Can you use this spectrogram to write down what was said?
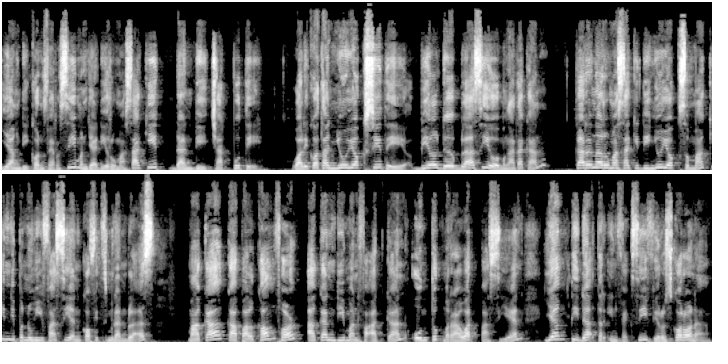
yang dikonversi menjadi rumah sakit dan dicat putih. Wali kota New York City, Bill de Blasio mengatakan, karena rumah sakit di New York semakin dipenuhi pasien COVID-19, maka kapal Comfort akan dimanfaatkan untuk merawat pasien yang tidak terinfeksi virus corona.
